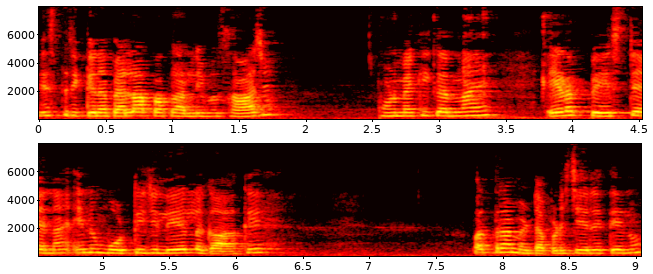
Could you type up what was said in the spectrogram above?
ਇਸ ਤਰੀਕੇ ਨਾਲ ਪਹਿਲਾਂ ਆਪਾਂ ਕਰ ਲਈ ਮਸਾਜ। ਹੁਣ ਮੈਂ ਕੀ ਕਰਨਾ ਹੈ, ਇਹ ਜਿਹੜਾ ਪੇਸਟ ਹੈ ਨਾ, ਇਹਨੂੰ ਮੋਟੀ ਜਿਹੀ ਲੇਅਰ ਲਗਾ ਕੇ 15 ਮਿੰਟ ਆਪਣੇ ਚਿਹਰੇ ਤੇ ਇਹਨੂੰ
